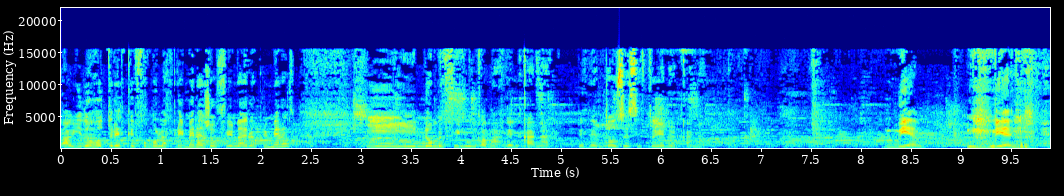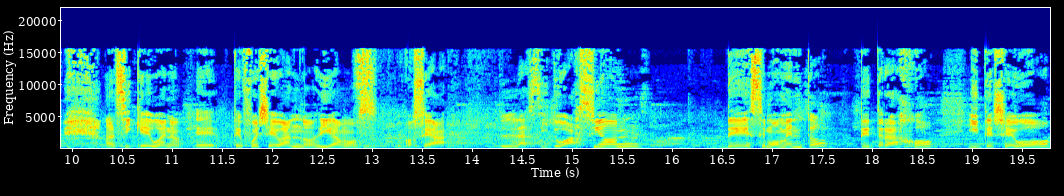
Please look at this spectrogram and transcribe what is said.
Había dos o tres que fuimos las primeras, yo fui una de las primeras, y no me fui nunca más del canal. Desde entonces estoy en el canal. Bien, bien. Así que bueno, eh, te fue llevando, digamos. O sea, la situación de ese momento te trajo y te llevó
